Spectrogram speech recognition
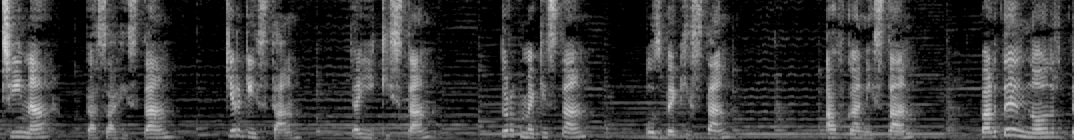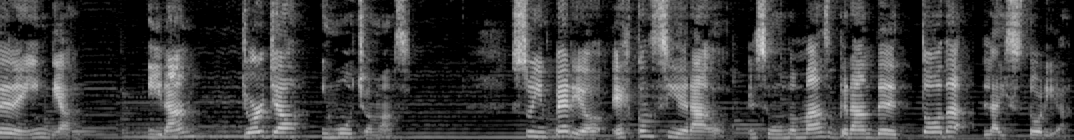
China, Kazajistán, Kirguistán, Tayikistán, Turkmenistán, Uzbekistán, Afganistán, parte del norte de India, Irán, Georgia y mucho más. Su imperio es considerado el segundo más grande de toda la historia,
